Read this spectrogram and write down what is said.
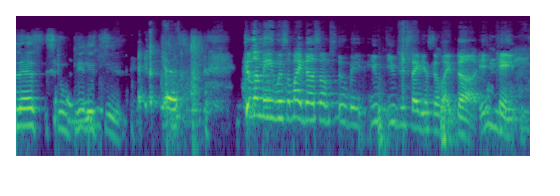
limitless stupidity. Yes. Because I mean, when somebody does something stupid, you you just say to yourself like, "Duh, it can't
